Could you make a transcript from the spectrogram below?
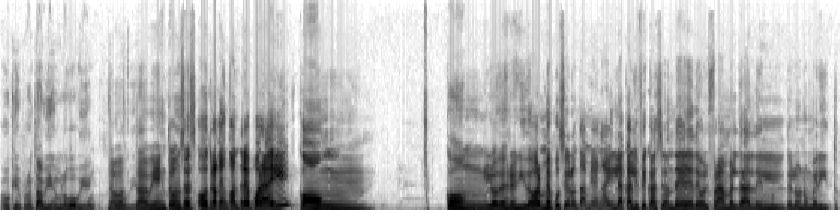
Ok, pero está bien, me lo veo bien. Está, lo veo bien. está bien. Entonces, otro que encontré por ahí con, con lo de regidor, me pusieron también ahí la calificación de, de Olfran, ¿verdad? Del- De los numeritos.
